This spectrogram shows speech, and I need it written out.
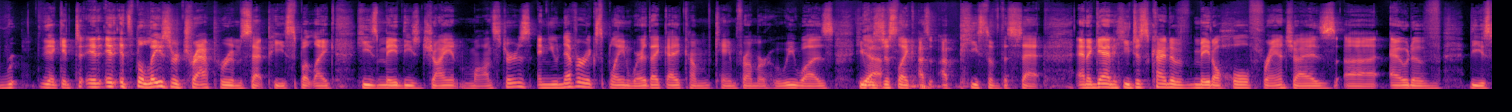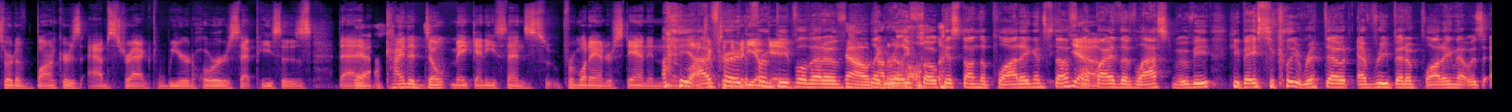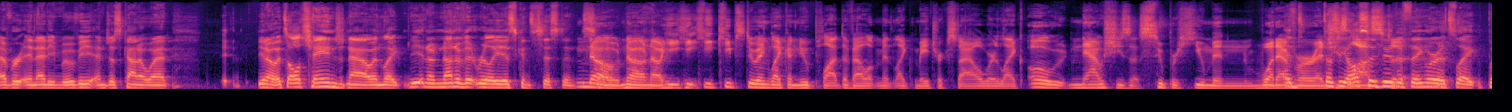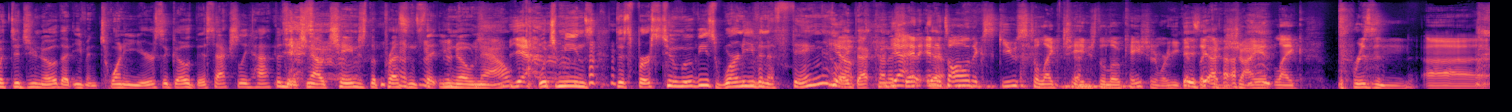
r- like it, it, it it's the laser trap room set piece, but like he's made these giant monsters, and you never explain where that guy come came from or who he was. He Yeah. was just like a, a piece of the set. And again, he just kind of made a whole franchise uh, out of these sort of bonkers, abstract, weird horror set pieces that Yeah. kind of don't make any sense, from what I understand. In, in yeah, I've to the heard video from game. people that have No, like really focused on the plotting and stuff. Yeah. That by the last movie, he basically ripped out every bit of plotting that was ever in any movie and just kind of went, you know, it's all changed now, and like you know, none of it really is consistent. No, so- no, no. He, he he keeps doing like a new plot development, like Matrix style, where like, oh, now she's a superhuman, whatever. And, does she's he also do the thing where it's like, but did you know that even 20 years ago this actually happened, which now changed the presence that you know now? Yeah. Which means this first two movies weren't even a thing? Like that kind of yeah, shit? And, and it's all an excuse to like change the location where he gets like Yeah. a giant like prison uh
